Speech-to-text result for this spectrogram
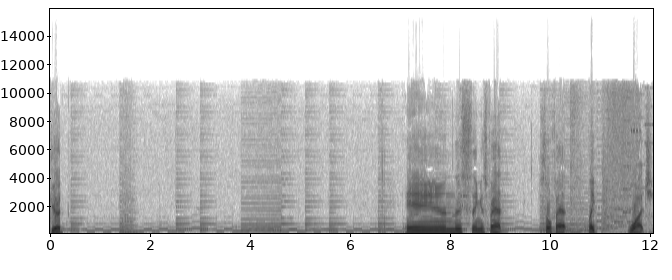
Good. And this thing is fat. So fat. Like, watch.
